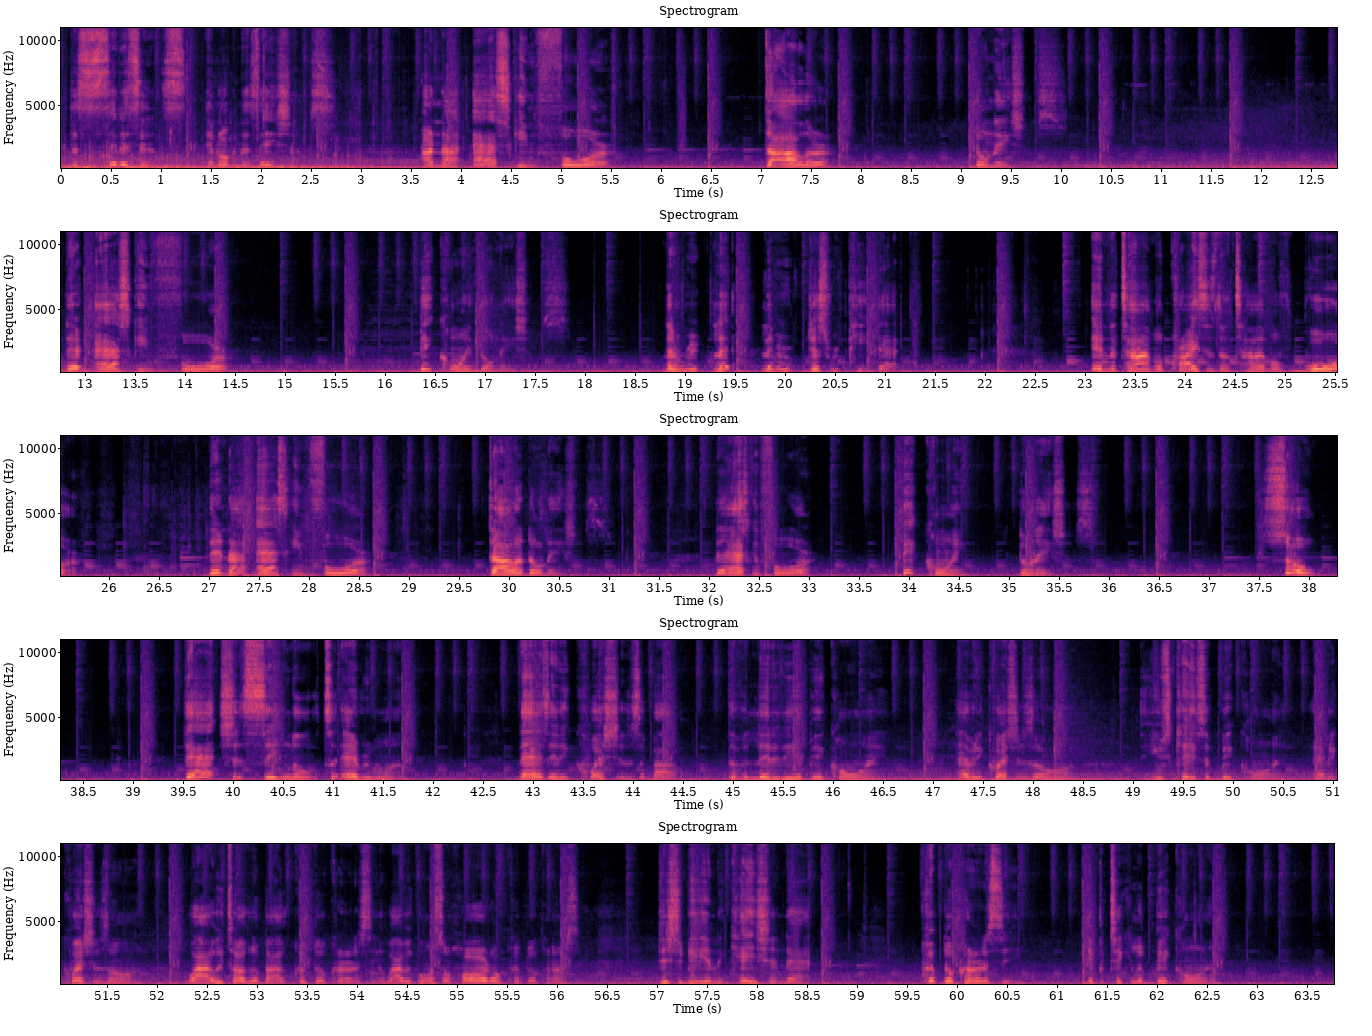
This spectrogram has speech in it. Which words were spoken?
the citizens and organizations are not asking for dollar donations. They're asking for Bitcoin donations. Let me, let, let me just repeat that. In the time of crisis, in the time of war, they're not asking for dollar donations. They're asking for Bitcoin donations. So, that should signal to everyone that has any questions about the validity of Bitcoin, have any questions on the use case of Bitcoin, have any questions on why are we talking about cryptocurrency and why are we going so hard on cryptocurrency. This should be indication that cryptocurrency, in particular Bitcoin,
